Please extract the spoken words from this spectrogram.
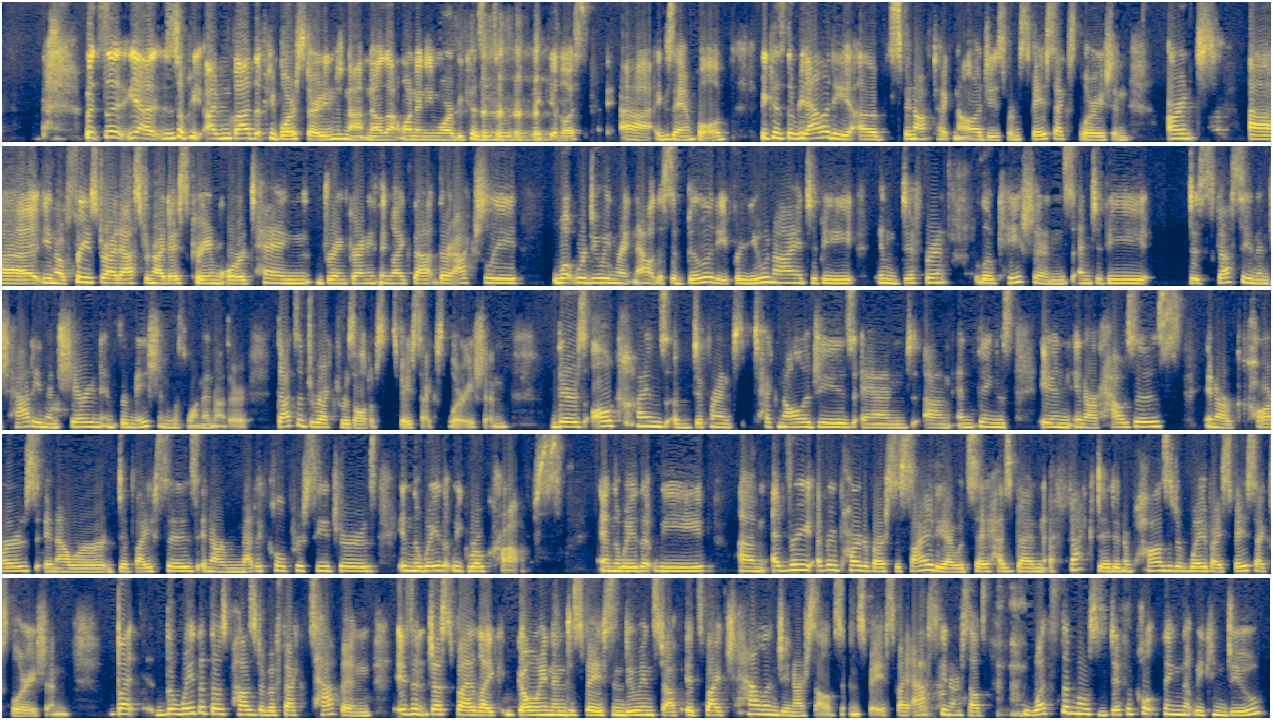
But so yeah, so pe- I'm glad that people are starting to not know that one anymore because it's a ridiculous uh, example. Because the reality of spin-off technologies from space exploration aren't uh, you know freeze-dried astronaut ice cream or Tang drink or anything like that. They're actually what we're doing right now. This ability for you and I to be in different locations and to be discussing and chatting and sharing information with one another. That's a direct result of space exploration. There's all kinds of different technologies and um, and things in in our houses, in our cars, in our devices, in our medical procedures, in the way that we grow crops and the way that we um, every every part of our society, I would say, has been affected in a positive way by space exploration. But the way that those positive effects happen isn't just by like going into space and doing stuff. It's by challenging ourselves in space, by asking ourselves, what's the most difficult thing that we can do,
